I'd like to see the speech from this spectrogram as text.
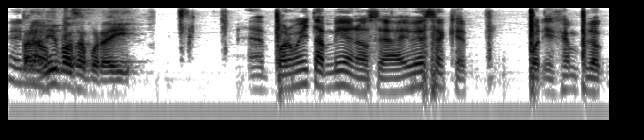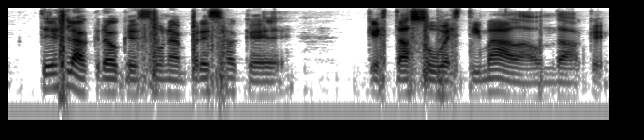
eh, para mí pasa por ahí. Eh, por mí también, o sea, hay veces que, por ejemplo, Tesla creo que es una empresa que que está subestimada, onda, que,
